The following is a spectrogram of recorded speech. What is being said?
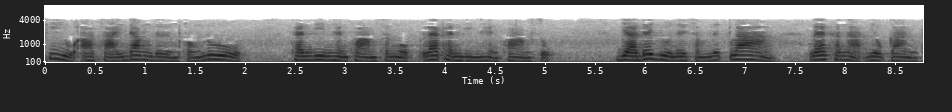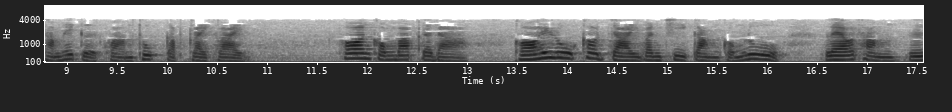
ที่อยู่อาศัยดั้งเดิมของลูก แผ่นดินแห่งความสงบและแผ่นดินแห่งความสุข อย่าได้อยู่ในสำนึกล่าง และขณะเดียวกันทำให้เกิดความทุกข์กับใครๆพรของบัพดาดา ขอให้ลูกเข้าใจบัญชีกรรมของลูก แล้วทำหรือ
